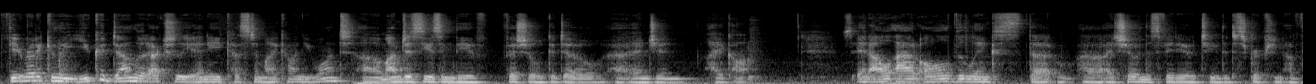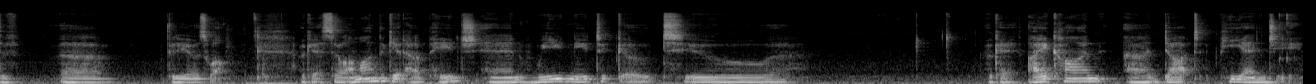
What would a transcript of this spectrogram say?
theoretically, you could download actually any custom icon you want. Um, I'm just using the official Godot uh, Engine icon. And I'll add all the links that uh, I show in this video to the description of the uh, video as well. Okay, so I'm on the GitHub page and we need to go to Okay, icon.png. Uh,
